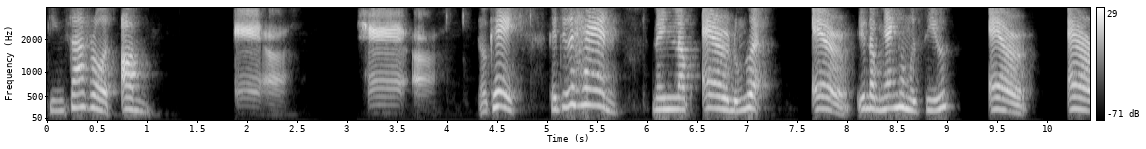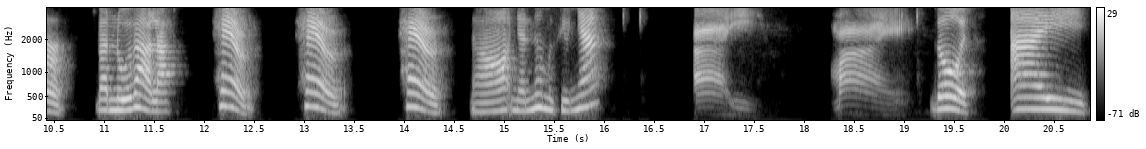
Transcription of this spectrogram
Chính xác rồi on. E a. He a. Ok cái chữ hand mình đọc air đúng rồi air nhưng đọc nhanh hơn một xíu. Air air. Và nối vào là hair hair hair. Đó nhấn hơn một xíu nhá. A i my rồi I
